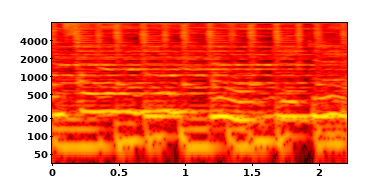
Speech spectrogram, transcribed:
consume, look again.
